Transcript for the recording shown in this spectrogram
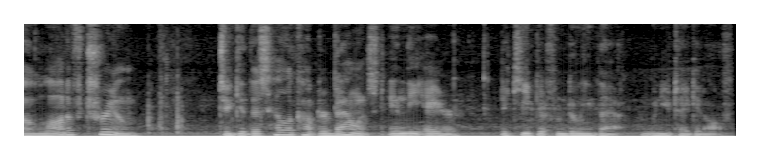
a lot of trim to get this helicopter balanced in the air to keep it from doing that when you take it off.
